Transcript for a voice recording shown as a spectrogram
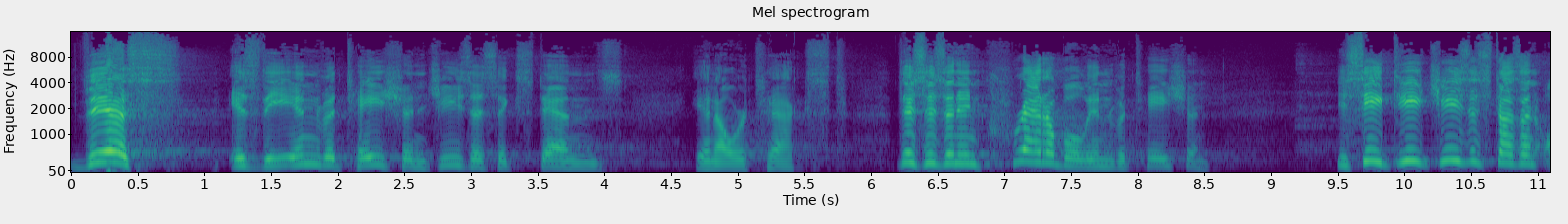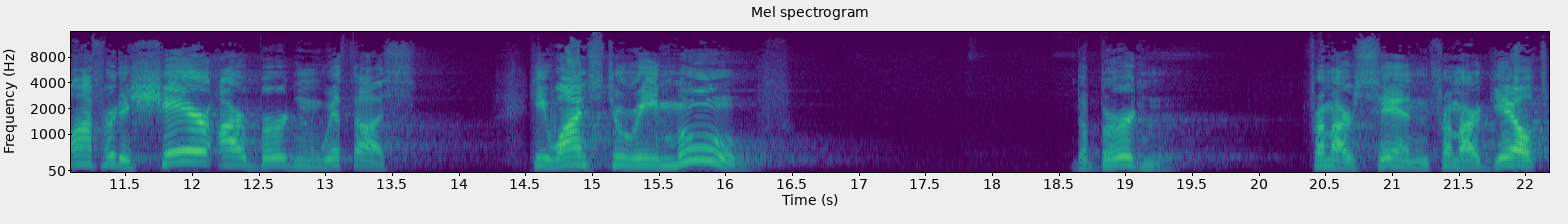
This is the invitation Jesus extends in our text. This is an incredible invitation. You see, Jesus doesn't offer to share our burden with us, He wants to remove the burden from our sin, from our guilt,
